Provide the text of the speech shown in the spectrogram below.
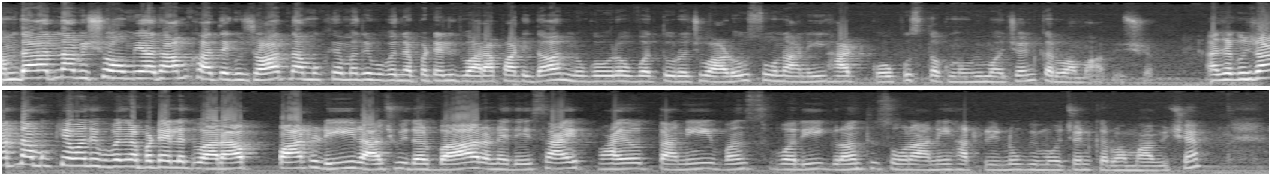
અમદાવાદના વિશ્વ ઉમિયાધામ ખાતે ગુજરાતના મુખ્યમંત્રી ભૂપેન્દ્ર પટેલ દ્વારા પાટીદારનું ગૌરવ વધતું રજવાડું સોનાની હાટકો પુસ્તકનું વિમોચન કરવામાં આવ્યું છે. આજે ગુજરાતના મુખ્યમંત્રી ભૂપેન્દ્ર પટેલ દ્વારા પાટડી, રાજવી દરબાર અને દેસાઈ ભાયોતાની વંશવરી ગ્રંથ સોનાની હાટડીનું વિમોચન કરવામાં આવ્યું છે.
